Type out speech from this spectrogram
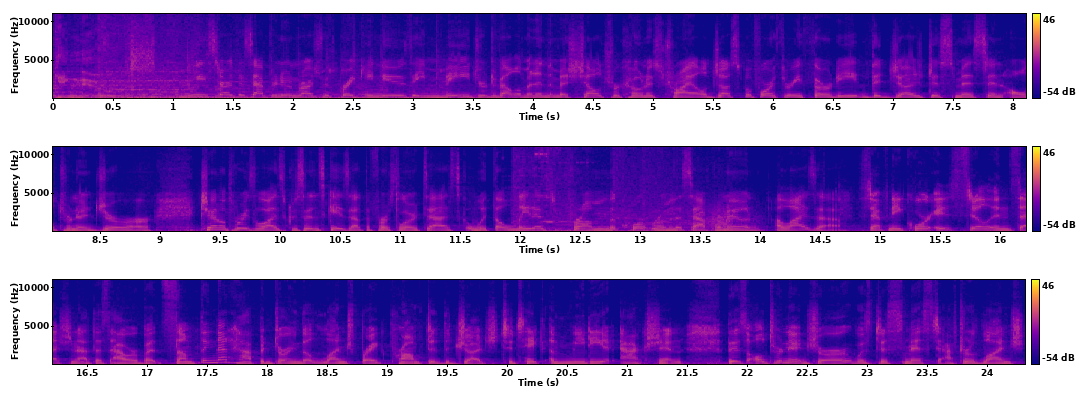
breaking news. We start this afternoon rush with breaking news. A major development in the Michelle Troconis trial. Just before 3.30, the judge dismissed an alternate juror. Channel 3's Eliza Kruczynski is at the First Alert Desk with the latest from the courtroom this afternoon. Eliza. Stephanie, court is still in session at this hour, but something that happened during the lunch break prompted the judge to take immediate action. This alternate juror was dismissed after lunch.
